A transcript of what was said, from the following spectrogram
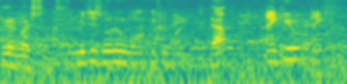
clear questions. We're just going to walk if you want. Yeah. Thank you. Thank you.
